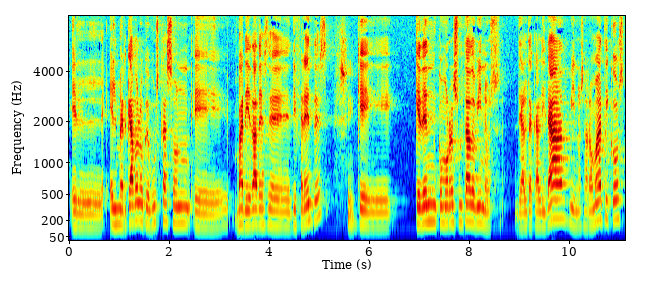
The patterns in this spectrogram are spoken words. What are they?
el, el mercado lo que busca son eh, variedades de, diferentes sí. que que den como resultado vinos de alta calidad, vinos aromáticos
